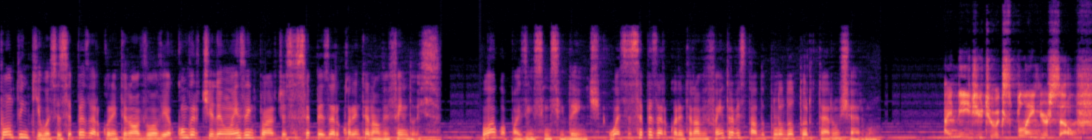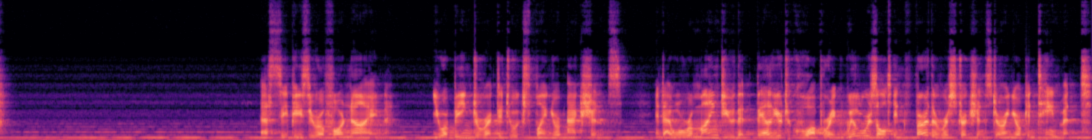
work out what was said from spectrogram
ponto em que o SCP-049 o havia convertido em um exemplar de SCP-049-FEN2. Logo após esse incidente, o SCP-049 foi entrevistado pelo Dr. Teron Sherman. I need you to explain yourself. SCP-049, you are being directed to explain your actions, and I will remind you that failure to cooperate will result in further restrictions during your containment.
